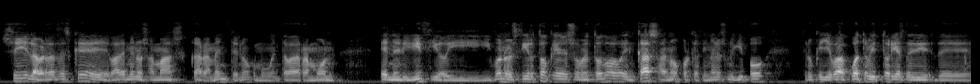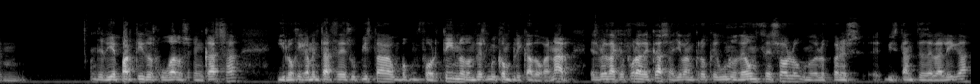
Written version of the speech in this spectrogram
Sí, la verdad es que va de menos a más claramente, ¿no? Como comentaba Ramón en el inicio. Y, bueno, es cierto que sobre todo en casa, ¿no? Porque al final es un equipo, creo que lleva cuatro victorias de, de, diez partidos jugados en casa y lógicamente hace de su pista un, un fortino donde es muy complicado ganar. Es verdad que fuera de casa llevan creo que uno de once solo, uno de los peores visitantes de la liga,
